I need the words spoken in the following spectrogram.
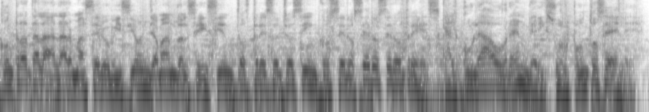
Contrata la alarma Cero Visión llamando al 600-385-0003. Calcula ahora en verisur.cl.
